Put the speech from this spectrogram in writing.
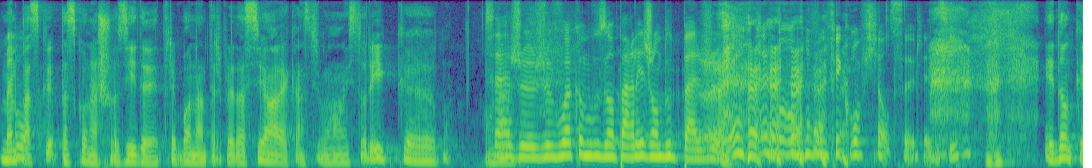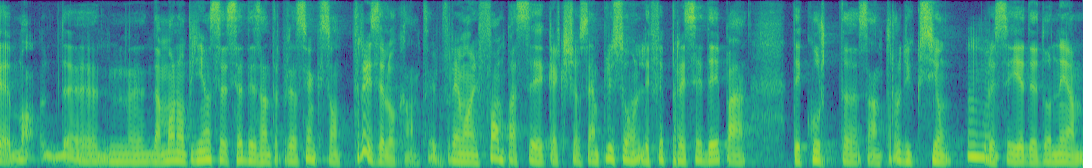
même parce que parce qu'on a choisi de très bonnes interprétations avec instruments historiques. euh, Ça, a- je, je vois comme vous en parlez, j'en doute pas. Je- on vous fait confiance là-dessus. Et donc, euh, bon, de- dans mon opinion, c'est des interprétations qui sont très éloquentes. Vraiment, elles font passer quelque chose. En plus, on les fait précéder par des courtes introductions pour essayer de donner un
